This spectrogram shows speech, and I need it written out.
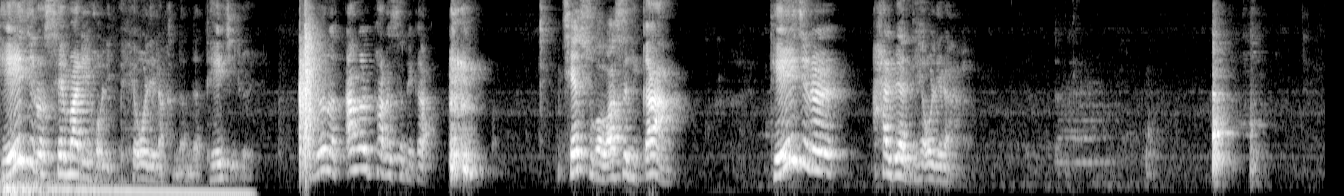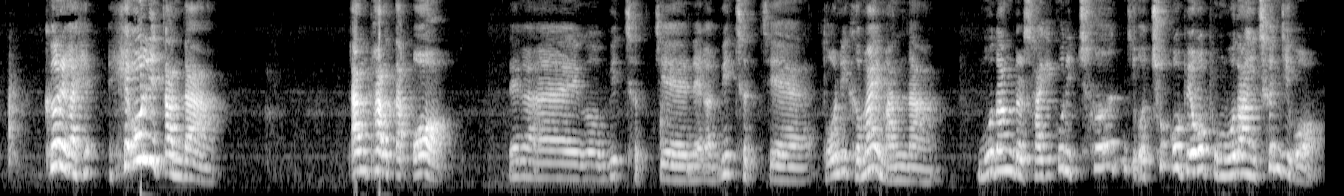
돼지로 세 마리 해올리라 한단다 돼지를. 너는 땅을 팔았으니까 재수가 왔으니까 돼지를 할배한테 해올리라. 그래가 해, 해올렸단다. 땅 팔았다고. 내가 아이고 미쳤지 내가 미쳤지. 돈이 그만이 많나. 무당들 사기꾼이 천지고 춥고 배고픈 무당이 천지고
